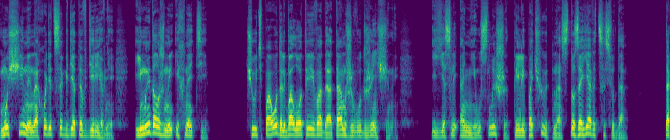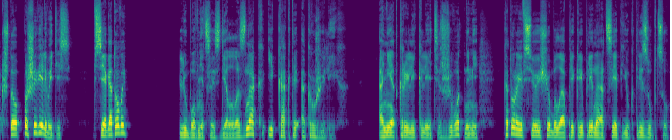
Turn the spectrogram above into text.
Мужчины находятся где-то в деревне, и мы должны их найти. Чуть поодаль болото и вода, там живут женщины. И если они услышат или почуют нас, то заявятся сюда. Так что пошевеливайтесь. Все готовы?» Любовница сделала знак, и как-то окружили их. Они открыли клеть с животными, которая все еще была прикреплена цепью к трезубцу,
